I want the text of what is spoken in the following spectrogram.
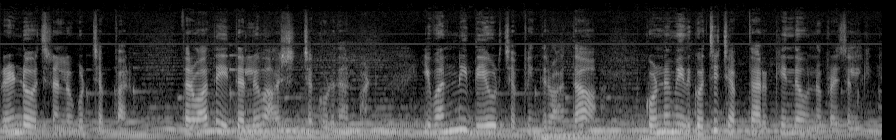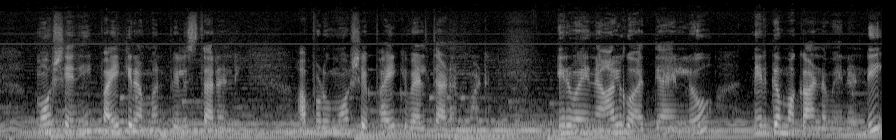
రెండో వచనంలో కూడా చెప్పారు. తర్వాత ఇతరులు ఆశించకూడదు అనమాట ఇవన్నీ దేవుడు చెప్పిన తర్వాత కొండ మీదకి వచ్చి చెప్తారు కింద ఉన్న ప్రజలకి. మోషేని పైకి రమ్మని పిలుస్తారండి. అప్పుడు మోషే పైకి వెళ్తాడనమాట ఇరవై నాలుగో అధ్యాయంలో నిర్గమకాండమేనండి.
